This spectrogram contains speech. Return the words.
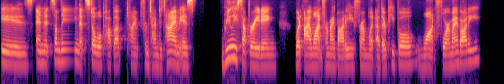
is, and it's something that still will pop up time from time to time, is really separating what I want for my body from what other people want for my body.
